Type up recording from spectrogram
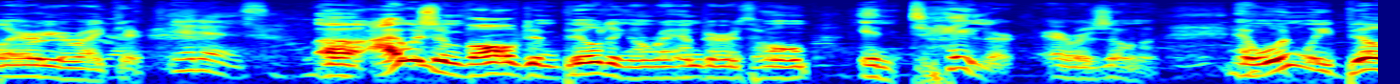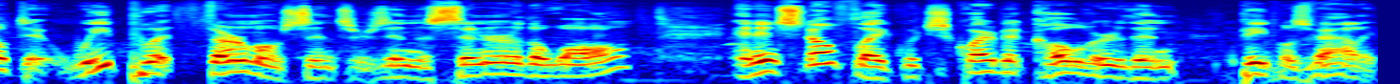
little area right there. It is. Uh, I was involved in building a rammed earth home in Taylor, Arizona. And when we built it, we put thermosensors in the center of the wall. And in Snowflake, which is quite a bit colder than Peeples Valley,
